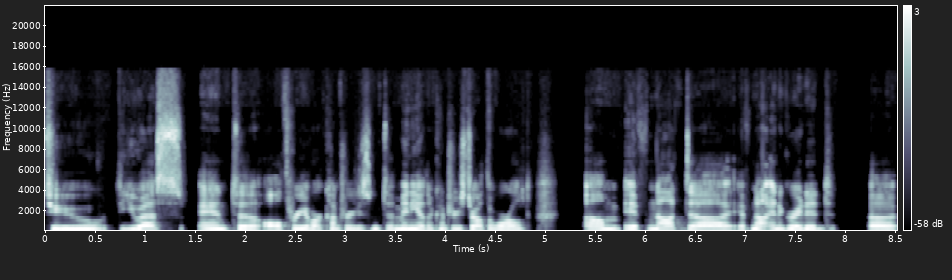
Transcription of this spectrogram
to the U.S. and to all three of our countries and to many other countries throughout the world. Um, if not uh, if not integrated uh,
